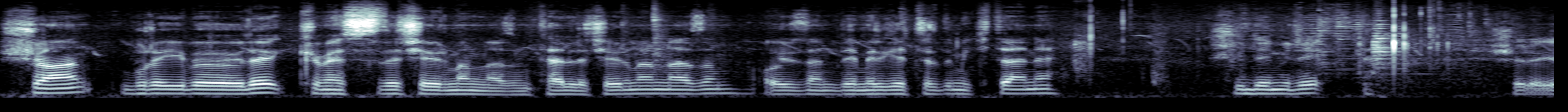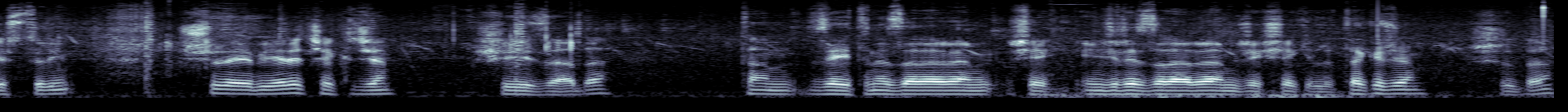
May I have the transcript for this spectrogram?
Şu an burayı böyle kümesle çevirmem lazım. Telle çevirmem lazım. O yüzden demir getirdim iki tane. Şu demiri şöyle göstereyim. Şuraya bir yere çakacağım. Şu hizada tam zeytine zarar verme şey incire zarar vermeyecek şekilde takacağım şurada.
